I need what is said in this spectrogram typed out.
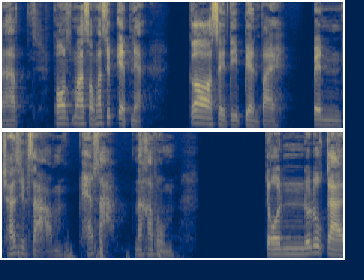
นะครับ พอมา 2011 เนี่ย ก็สถิติเปลี่ยนไปเป็นชั้น 13 แพ้ 3 นะครับผม จนฤดูกาล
